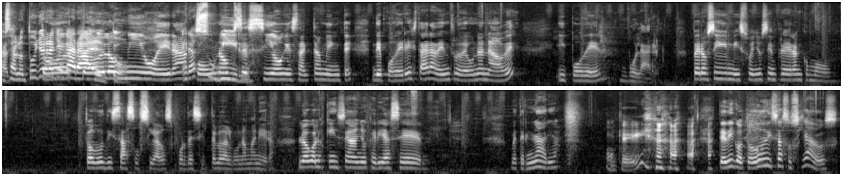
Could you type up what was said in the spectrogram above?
O sea, lo tuyo era llegar todo alto. lo mío era, Era con una obsesión exactamente de poder estar adentro de una nave y poder volar. Pero sí, mis sueños siempre eran como todos disasociados, por decírtelo de alguna manera. Luego a los 15 años quería ser veterinaria. Ok. Te digo, todos disasociados.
